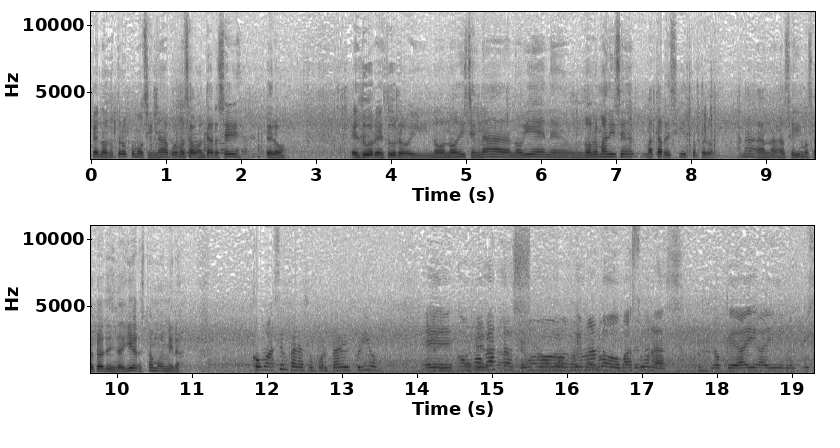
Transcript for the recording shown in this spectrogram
Que nosotros como si nada podemos aguantarse, pero es duro, es duro. Y no, no dicen nada, no vienen, no lo más dicen más tardecito, pero nada, nada, seguimos acá desde ayer, estamos, mira. ¿Cómo hacen para soportar el frío? Eh, con fogatas, con, quemando basuras, lo que hay ahí en el piso.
